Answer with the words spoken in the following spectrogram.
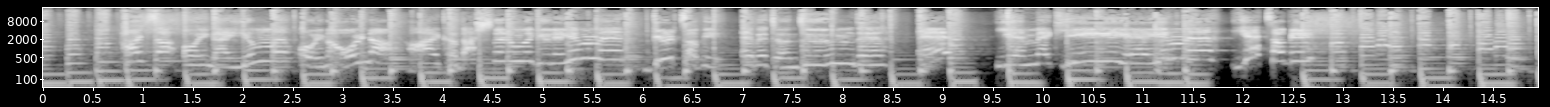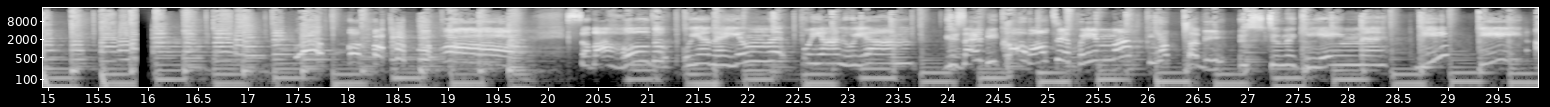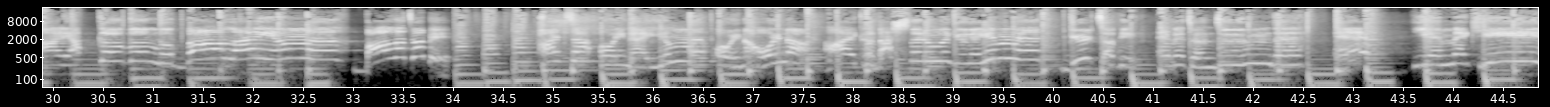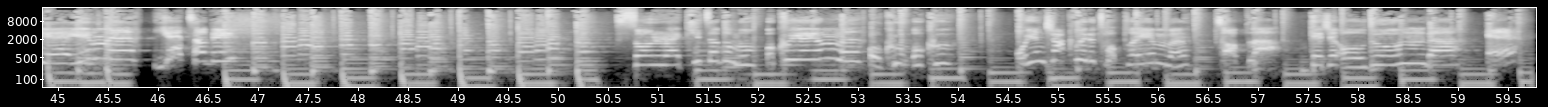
Parkta oynayayım mı? Oyna oyna. Arkadaşlarımla güleyim mi? Gül tabii. Eve döndüğümde Sabah oldu uyanayım mı? Uyan uyan. Güzel bir kahvaltı yapayım mı? Yap tabii. Üstümü giyeyim mi? Giy, giy. Ayakkabımı bağlayayım mı? Bağla tabii. Parkta oynayayım mı? Oyna oyna. Arkadaşlarımla güleyim mi? Gül tabii. Eve döndüğümde e yemek yiyeyim mi? Ye tabii. Sonra kitabımı okuyayım mı? Oku oku. Oyuncakları toplayayım mı? Topla. Gece olduğunda e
